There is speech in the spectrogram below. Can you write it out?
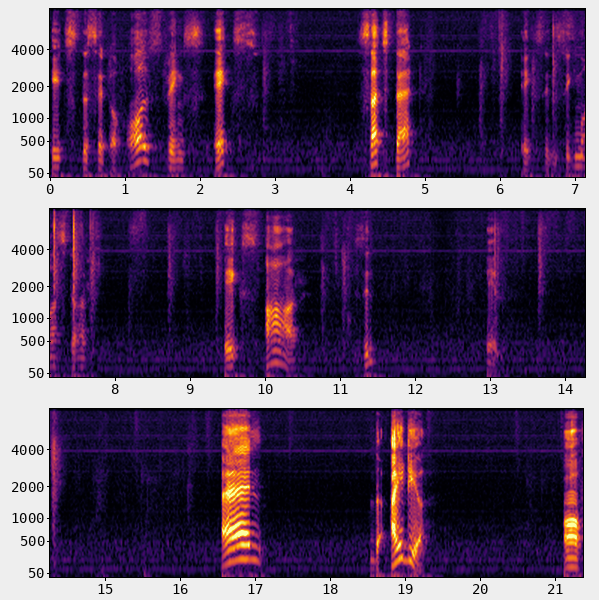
It is the set of all strings x such that x in sigma star x r is in L. And the idea of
